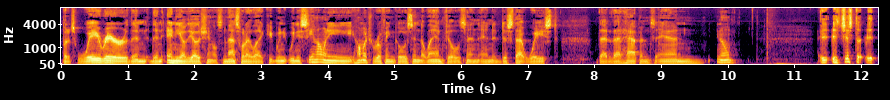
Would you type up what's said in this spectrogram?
but it's way rarer than, than any of the other shingles, and that's what I like. When, when you see how many how much roofing goes into landfills and, and just that waste that that happens, and you know, it, it's just a, it,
